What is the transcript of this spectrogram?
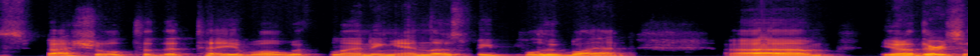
special to the table with blending and those people who blend. Um, you know, there's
